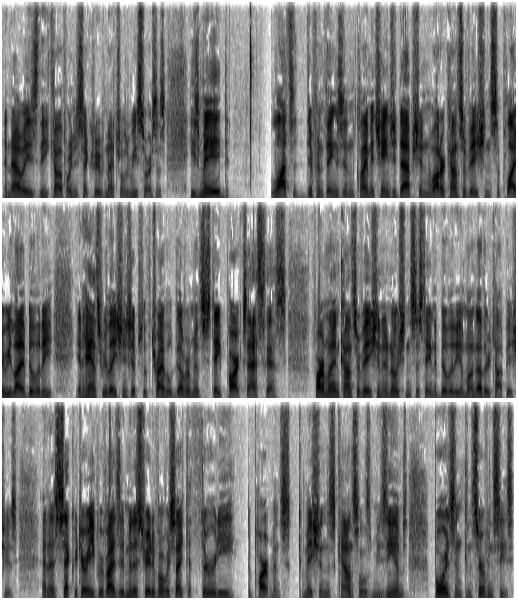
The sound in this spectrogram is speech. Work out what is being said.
and now he's the California Secretary of Natural Resources. He's made lots of different things in climate change adaptation, water conservation, supply reliability, enhanced relationships with tribal governments, state parks access, farmland conservation, and ocean sustainability, among other top issues. And as secretary, he provides administrative oversight to 30 departments, commissions, councils, museums, boards, and conservancies,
